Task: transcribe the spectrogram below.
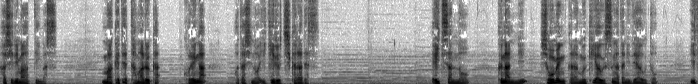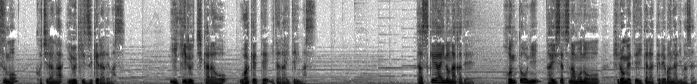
走り回っています。負けてたまるか。これが私の生きる力です。H さんの苦難に正面から向き合う姿に出会うといつもこちらが勇気づけられます。生きる力を分けていただいています。助け合いの中で本当に大切なものを広げていかなければなりません。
